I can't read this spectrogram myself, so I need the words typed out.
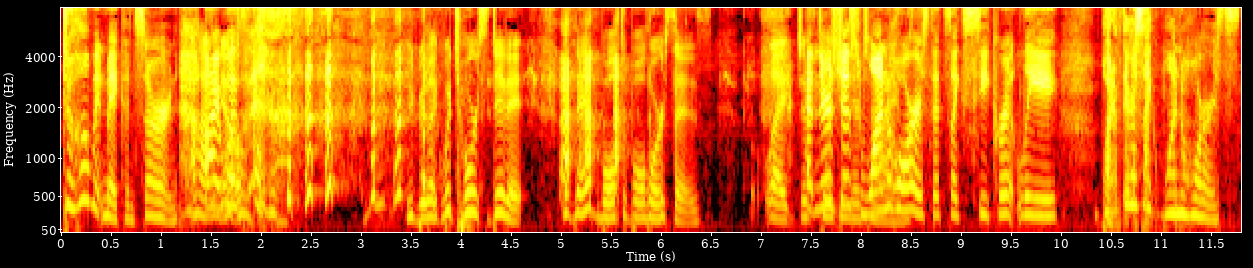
"To whom it may concern." I know. was. You'd be like, which horse did it? Because they have multiple horses. Like, just and there's just one time. horse that's like secretly. What if there's like one horse?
